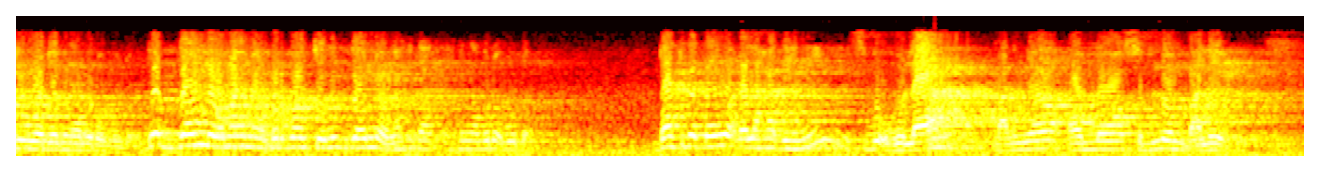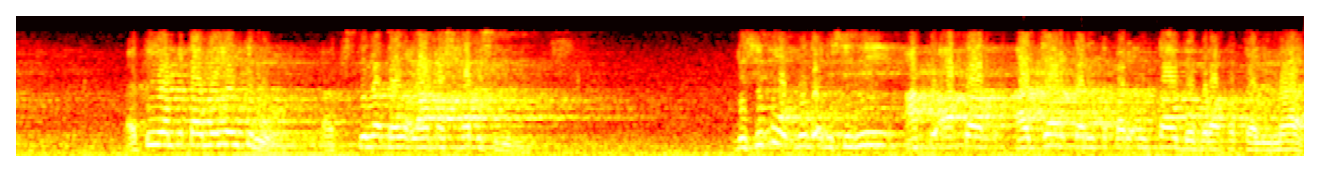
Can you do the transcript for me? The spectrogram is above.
jiwa dia dengan budak-budak. Dia bergendong main-main berbonceng ni bergendong lah kita dengan budak-budak. Dan kita tengok dalam hadis ni sebut gulam maknanya umur sebelum balik. Itu yang pertama yang kedua. Kita nak tengok lafaz hadis ni. Disebut juga di sini aku akan ajarkan kepada engkau beberapa kalimat.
